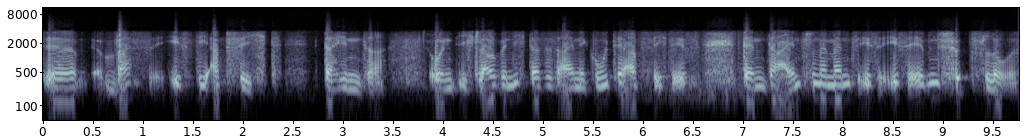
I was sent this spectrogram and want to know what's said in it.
äh, was ist die Absicht dahinter? Und ich glaube nicht, dass es eine gute Absicht ist, denn der einzelne Mensch ist, ist eben schutzlos.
